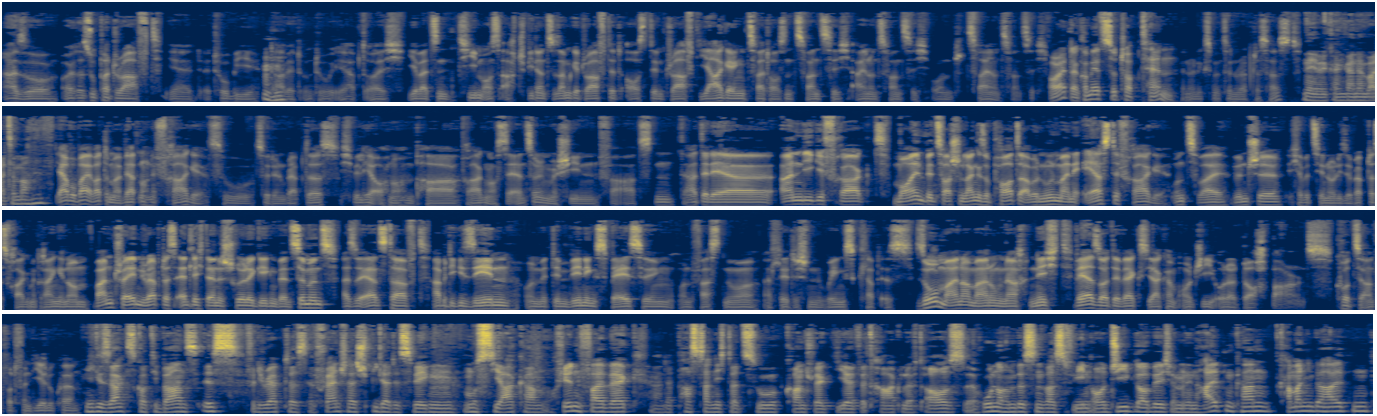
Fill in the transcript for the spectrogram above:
Also eure Super Draft, ihr äh, Tobi, mhm. David und du, ihr habt euch jeweils ein Team aus acht Spielern zusammen gedraftet aus den Draft-Jahrgängen 2020, 21 und 22. Alright, dann kommen wir jetzt zur Top 10, wenn du nichts mit den Raptors hast. Nee, wir können gerne weitermachen. Ja, wobei, warte mal, wir hatten noch eine Frage zu, zu den Raptors. Ich will hier auch noch ein paar Fragen aus der Answering Machine verarzten. Da hatte der Andy gefragt, moin, bin zwar schon lange Supporter, aber nun meine erste Frage und zwei Wünsche. Ich habe jetzt hier nur diese Raptors-Frage mit reingenommen. Wann traden die Raptors endlich Dennis Schröder gegen Ben Simmons? Also ernsthaft, habe die gesehen und mit dem wenigen Spacing und fast nur athletischen Wings klappt es so meiner Meinung nach nicht. Wer sollte weg, Siakam, OG oder doch Barnes? Kurze Antwort von dir, Luca. Wie gesagt, Scotty Barnes ist für die Raptors der Franchise-Spieler, deswegen muss Siakam auf jeden Fall weg. Ja, der passt da nicht dazu. Contract Year, Vertrag läuft aus. Äh, hol noch ein bisschen was wie ein OG, glaube ich. Wenn man den halten kann, kann man ihn behalten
